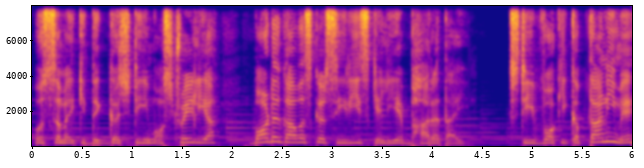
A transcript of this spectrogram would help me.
उस समय की दिग्गज team Australia Border Gavaskar series के लिए भारत आई। स्टीव वॉ की कप्तानी में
